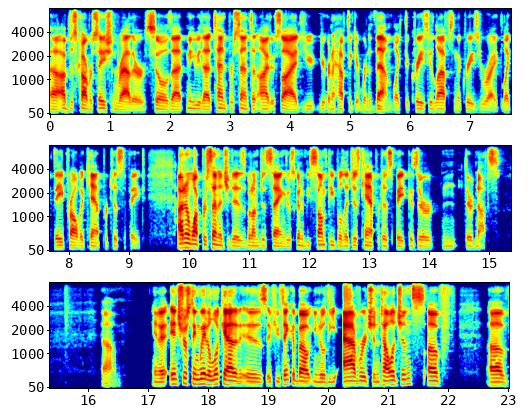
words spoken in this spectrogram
uh, of this conversation rather so that maybe that 10% on either side you, you're going to have to get rid of them like the crazy left and the crazy right. Like they probably can't participate. I don't know what percentage it is but i'm just saying there's going to be some people that just can't participate because they're they're nuts. Um, and an interesting way to look at it is if you think about you know the average intelligence of of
